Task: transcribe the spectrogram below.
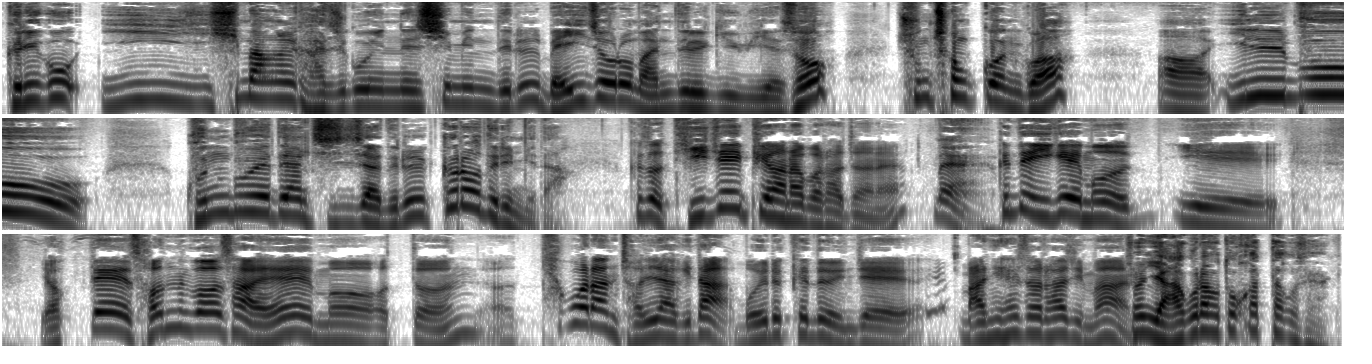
그리고 이 희망을 가지고 있는 시민들을 메이저로 만들기 위해서 충청권과 어, 일부 군부에 대한 지지자들을 끌어들입니다. 그래서 DJP 연합을 하잖아요. 네. 근데 이게 뭐 이 역대 선거사의 뭐 어떤 어, 탁월한 전략이다. 뭐 이렇게도 이제 많이 해설하지만 전 야구랑 똑같다고 생각해.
